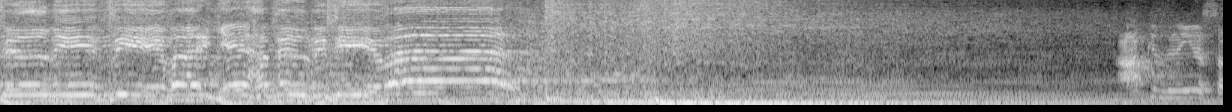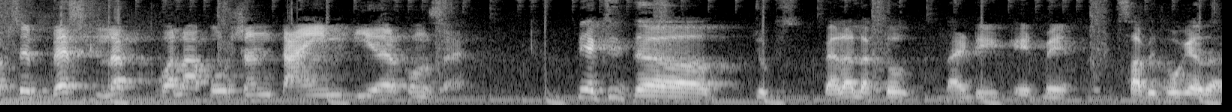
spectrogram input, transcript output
filmy fever, ये है filmy fever. आपकी ज़िंदगी में सबसे बेस्ट लक वाला पोर्शन टाइम ईयर कौन सा है? नहीं एक्चुअली जो पहला लक तो 98 में साबित हो गया था।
